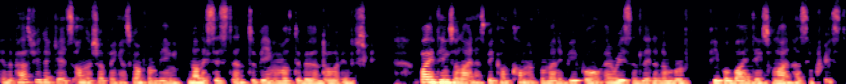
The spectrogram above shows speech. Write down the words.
In the past few decades, online shopping has gone from being non existent to being a multi billion dollar industry. Buying things online has become common for many people, and recently the number of people buying things online has increased.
